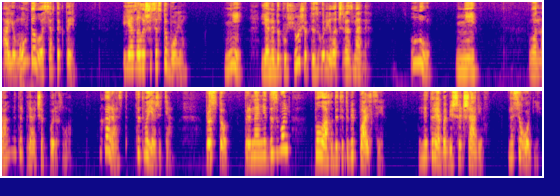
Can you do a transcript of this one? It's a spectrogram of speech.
а йому вдалося втекти. Я залишуся з тобою. Ні, я не допущу, щоб ти згоріла через мене. Лу, ні. Вона нетерпляче пирхнула. Гаразд, це твоє життя. Просто, принаймні, дозволь полагодити тобі пальці. Не треба більше чарів на сьогодні.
